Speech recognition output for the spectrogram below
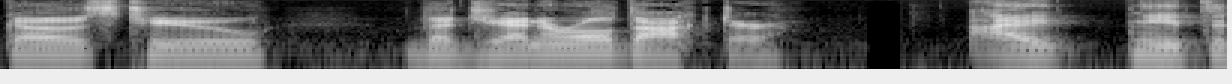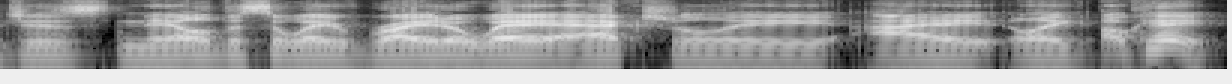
goes to the General Doctor. I need to just nail this away right away, actually. I, like, okay.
